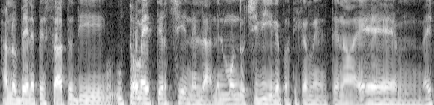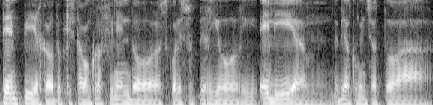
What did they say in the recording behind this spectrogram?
hanno bene pensato di intrometterci nel, nel mondo civile praticamente. No? E, um, ai tempi ricordo che stavo ancora finendo le scuole superiori e lì um, abbiamo cominciato a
